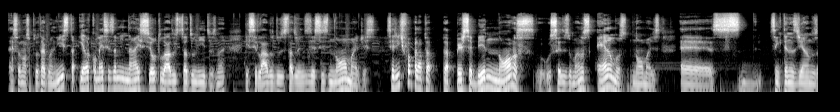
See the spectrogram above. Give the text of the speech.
essa nossa protagonista e ela começa a examinar esse outro lado dos Estados Unidos, né? Esse lado dos Estados Unidos, esses nômades. Se a gente for parar para perceber, nós, os seres humanos, éramos nômades é, centenas de anos,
